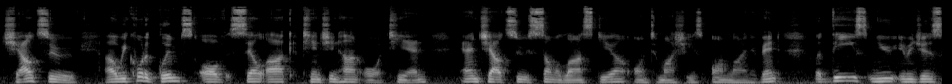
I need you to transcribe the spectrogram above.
Chiaotzu. Uh, we caught a glimpse of Cell Arc Tenshinhan or Tien and Chiaotzu summer last year on Tamashii's online event, but these new images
